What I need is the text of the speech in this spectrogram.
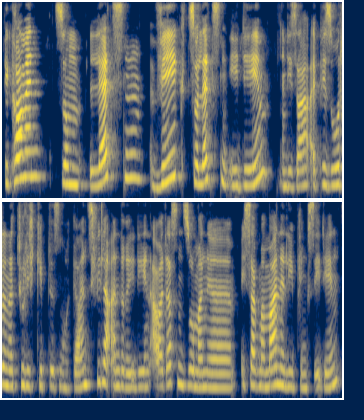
Wir kommen zum letzten Weg, zur letzten Idee in dieser Episode. Natürlich gibt es noch ganz viele andere Ideen, aber das sind so meine, ich sag mal, meine Lieblingsideen.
